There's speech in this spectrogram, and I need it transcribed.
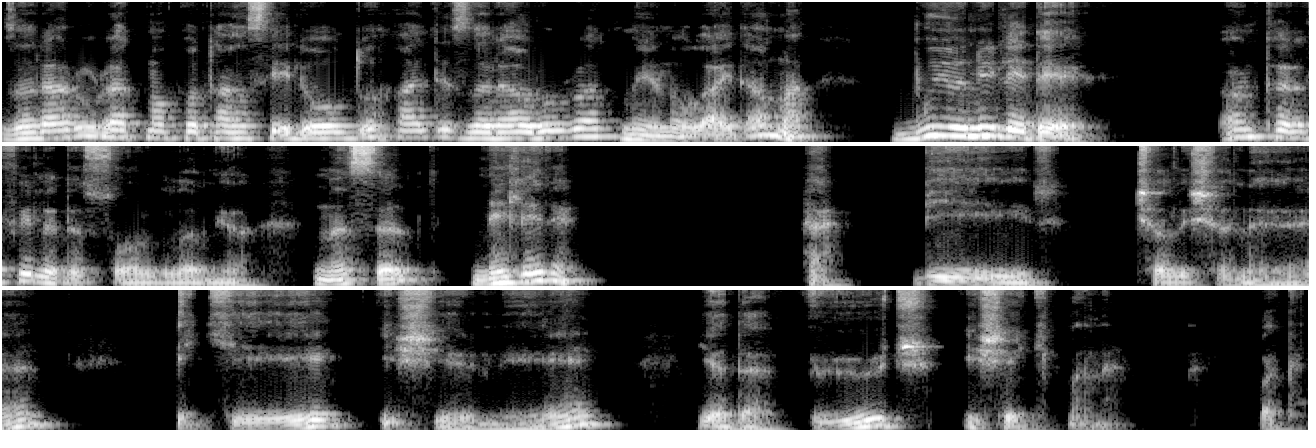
zarar uğratma potansiyeli olduğu halde zarar uğratmayan olaydı ama bu yönüyle de ön tarafıyla da sorgulanıyor. Nasıl? Neleri? Heh, bir, çalışanı, iki, iş yerini ya da üç, iş ekipmanı. Bakın.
